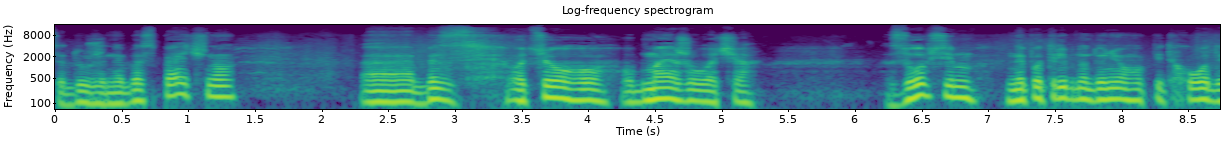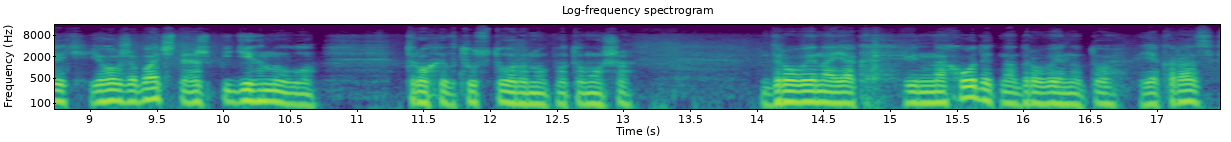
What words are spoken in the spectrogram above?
Це дуже небезпечно. Е, без оцього обмежувача зовсім не потрібно до нього підходити. Його вже, бачите, аж підігнуло трохи в ту сторону, тому що дровина, як він находить на дровину, то якраз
